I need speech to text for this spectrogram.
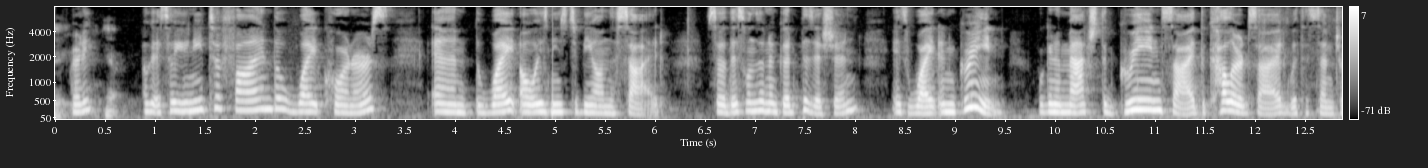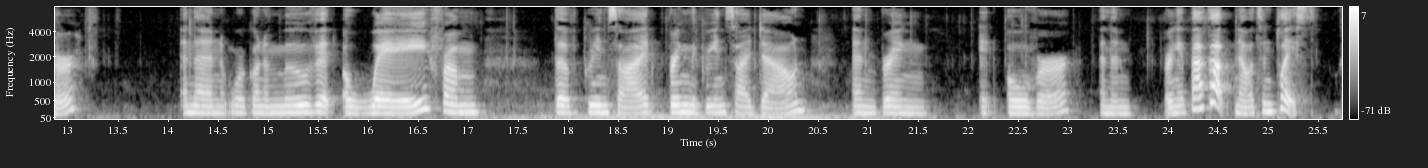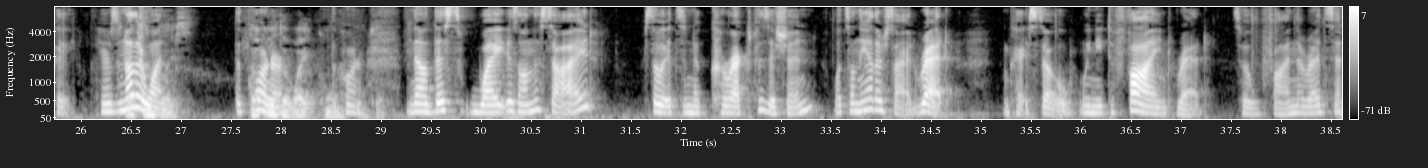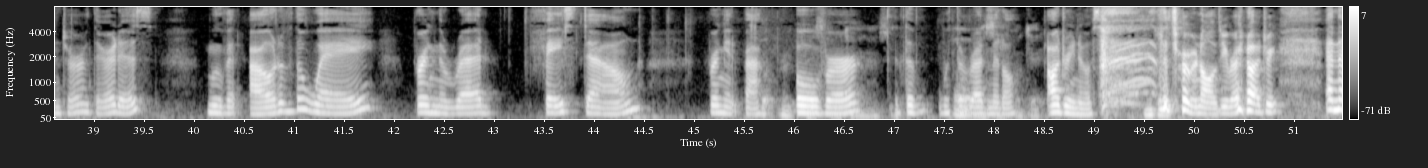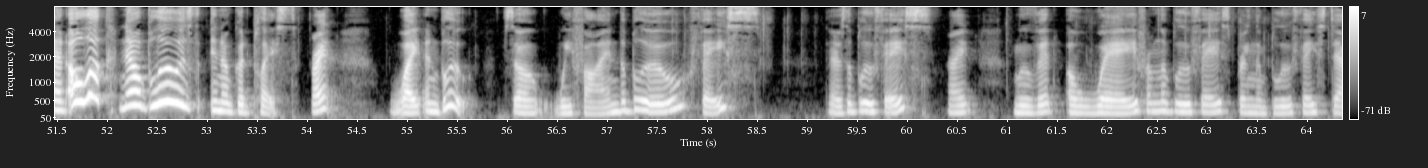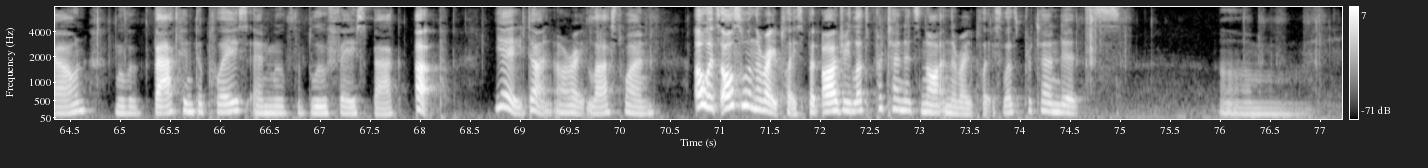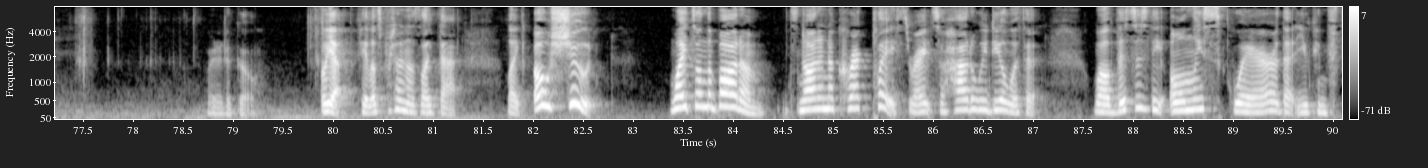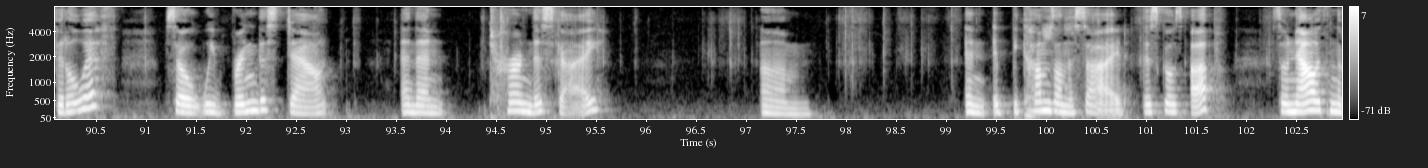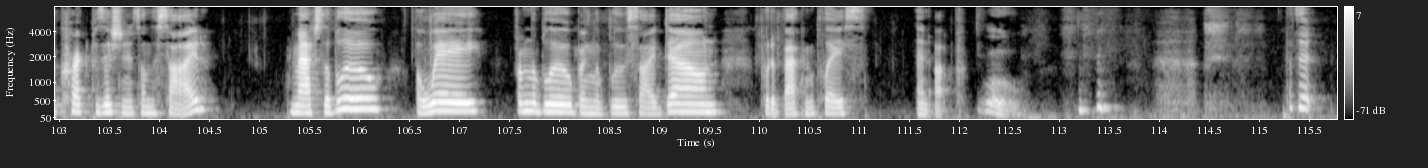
Okay. Ready? Yeah. Okay, so you need to find the white corners and the white always needs to be on the side. So this one's in a good position. It's white and green. We're gonna match the green side, the colored side with the center. And then we're gonna move it away from the green side, bring the green side down and bring it over and then bring it back up. Now it's in place. Okay, here's another one. place? The The- oh, corner. the white corner, corner. okay. Now this white is on the side, so it's in a correct position. What's on the other side? Red. Okay, so we need to find red. So find the red center, there it is. Move it out of the way, bring the red face down, bring it back What over Okay, the, with the Oh, I red middle. okay. Audrey knows the terminology, right, Audrey? And then, oh, look, now blue is in a good place, right? White and blue. So we find the blue face. There's the blue face, right? Move it away from the blue face, bring the blue face down, move it back into place, and move the blue face back up. Yay, done. All right, last one. Oh, it's also in the right place, but Audrey, let's pretend it's not in the right place. Let's pretend it's, um, where did it go? Oh yeah, okay, let's pretend it's like that. Like, oh shoot, white's on the bottom. It's not in a correct place, right? So how do we deal with it? Well, this is the only square that you can fiddle with. So we bring this down and then turn this guy. Um, and it becomes on the side. This goes up. So now it's in the correct position. It's on the side. Match the blue, away from the blue, bring the blue side down, put it back in place and up. Whoa. That's it.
